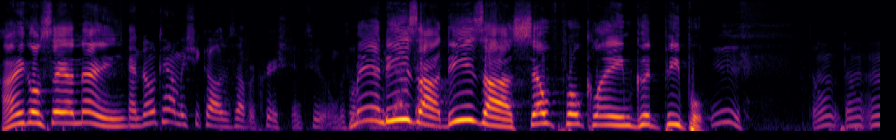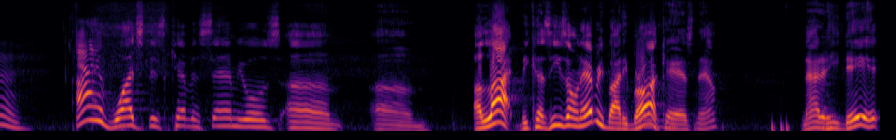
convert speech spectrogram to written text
I ain't gonna say her name. And don't tell me she called herself a Christian too. Man, these that. are these are self-proclaimed good people. don't don't. Mm. I have watched this Kevin Samuels um, um, a lot because he's on everybody broadcast now. Now that he dead,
